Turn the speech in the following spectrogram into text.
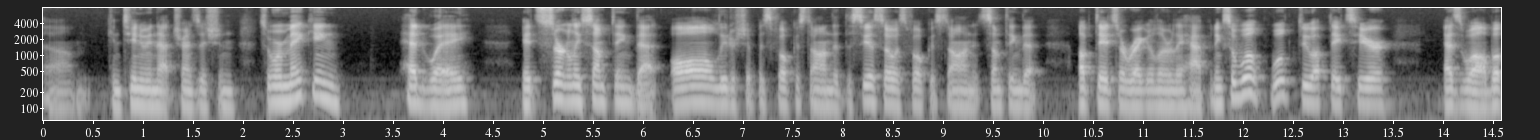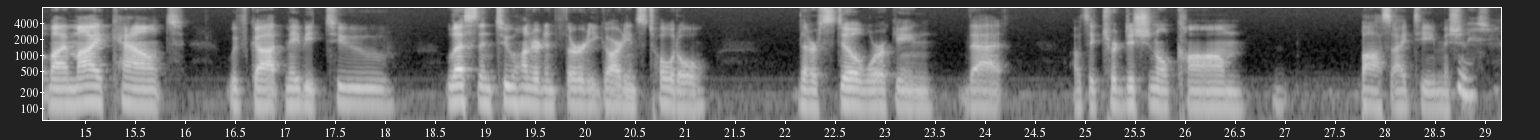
um, continuing that transition. So we're making headway. It's certainly something that all leadership is focused on, that the CSO is focused on. It's something that updates are regularly happening. So we'll we'll do updates here as well. But by my count, we've got maybe two less than 230 guardians total that are still working that I would say traditional calm boss IT mission, Mission.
